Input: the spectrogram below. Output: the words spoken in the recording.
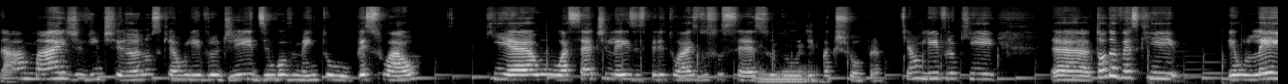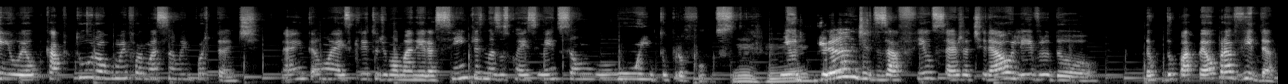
há mais de 20 anos, que é um livro de desenvolvimento pessoal que é o As Sete Leis Espirituais do Sucesso, uhum. do hum. Deepak Chopra, que é um livro que uh, toda vez que eu leio, eu capturo alguma informação importante. Né? Então, é escrito de uma maneira simples, mas os conhecimentos são muito profundos. Uhum. E o grande desafio, Sérgio, é tirar o livro do, do, do papel para a vida.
